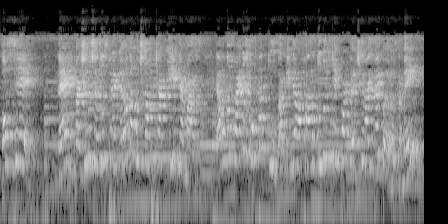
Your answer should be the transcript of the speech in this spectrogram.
Você, né? Imagina Jesus pregando a multidão, porque a Bíblia, amados, ela não vai nos contar tudo. A Bíblia ela fala tudo o que é importante que nós saibamos, amém?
